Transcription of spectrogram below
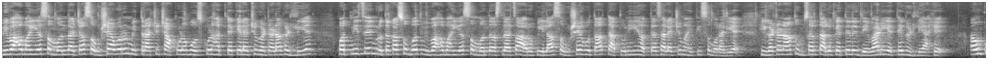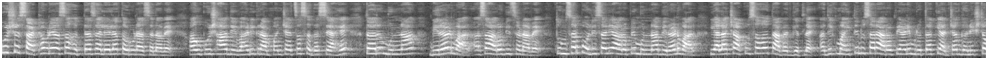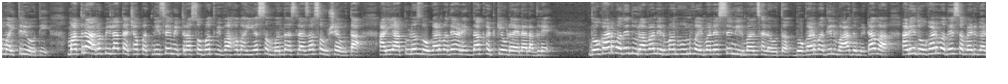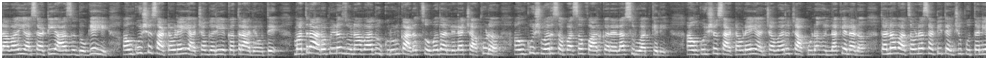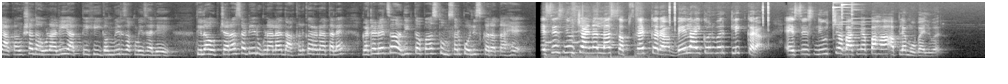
विवाहबाह्य संबंधाच्या संशयावरून मित्राची चाकूनं भोसकून हत्या केल्याची घटना घडली आहे पत्नीचे मृतकासोबत विवाहबाह्य संबंध असल्याचा आरोपीला संशय होता त्यातून ही हत्या झाल्याची माहिती समोर आली आहे ही घटना तुमसर तालुक्यातील देवाडी येथे घडली आहे. अंकुश साठवणे असं हत्या झालेल्या तरुणाचं नाव आहे. अंकुश हा देवाडी ग्रामपंचायतचा सदस्य आहे. तर मुन्ना बिरणवार असं आरोपीचं नाव आहे. तुमसर पोलिसांनी आरोपी मुन्ना बिरणवार याला चाकूसह ताब्यात घेतलंय. अधिक माहितीनुसार आरोपी आणि मृतक यांच्यात घनिष्ठ मैत्री होती. मात्र आरोपीला त्याच्या पत्नीचे मित्रासोबत विवाहबाह्य संबंध असल्याचा संशय होता आणि यातूनच दोघांमध्ये अनेकदा खटके उडायला लागले. दोघांमध्ये दुरावा निर्माण होऊन वैमनस्य निर्माण झालं होतं. दोघांमधील वाद मिटावा आणि दोघांमध्ये समेट घडावा यासाठी आज दोघेही अंकुश साठवणे याच्या घरी एकत्र आले होते. मात्र आरोपीनं जुना वाद उकरून काढत सोबत आणलेल्या चाकूनं अंकुशवर सपासप वार करायला सुरुवात केली. अंकुश साठवणे यांच्यावर चाकूनं हल्ला केल्यानं त्यांना वाचवण्यासाठी त्यांची पुतणी आकांक्षा धावून आली यात ती ही गंभीर जखमी झाली आहे. तिला उपचारासाठी रुग्णालयात दाखल करण्यात आलंय. घटनेचा अधिक तपास तुमसर पोलीस करत आहे. एस एस न्यूज चॅनलला सबस्क्राईब करा बेल आयकॉनवर क्लिक करा. एस एस न्यूजच्या बातम्या पहा आपल्या मोबाईलवर.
